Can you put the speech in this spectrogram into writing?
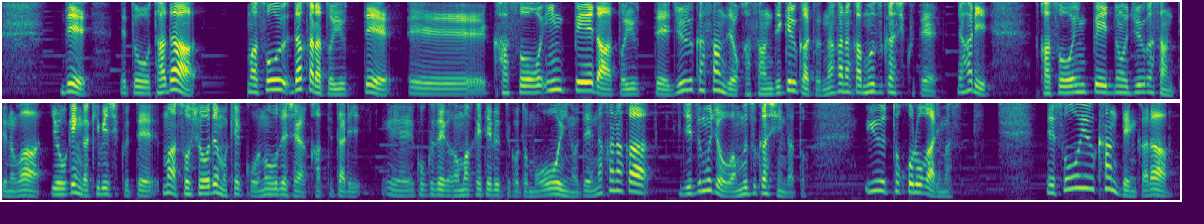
で、えっと、ただ、まあ、そうだからといって、えー、仮想隠蔽だと言って重加算税を加算できるかというとなかなか難しくてやはり仮想隠蔽の重加算っていうのは要件が厳しくて、まあ、訴訟でも結構納税者が勝ってたり、えー、国税が負けてるってことも多いのでなかなか実務上は難しいんだというところがあります。でそういう観点から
